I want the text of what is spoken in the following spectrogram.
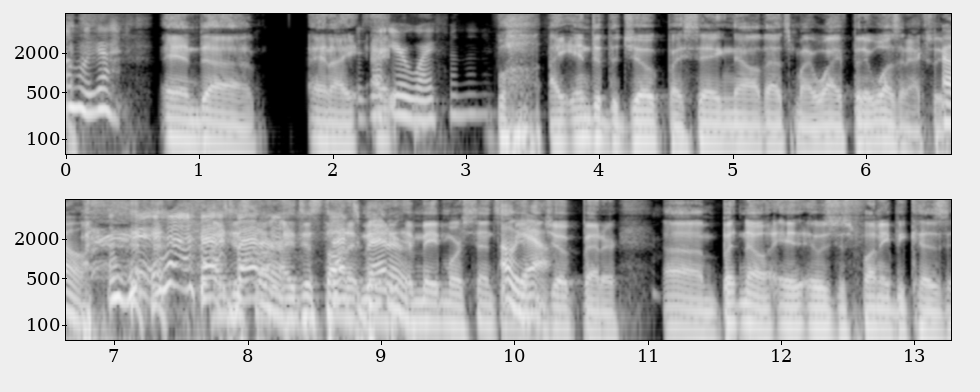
Oh my god, and uh, and I, is that I your wife in the? well, I ended the joke by saying now that's my wife, but it wasn't actually. my oh, wife. Okay. I that's just better. Thought, I just thought That's it made better. it made more sense. Oh, made yeah. the joke better. Um, but no, it, it was just funny because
